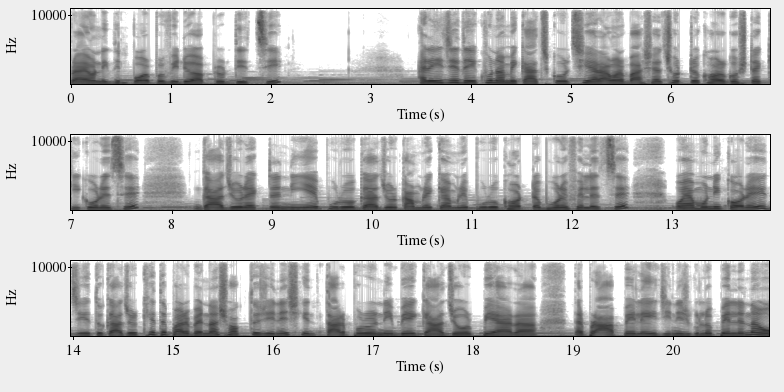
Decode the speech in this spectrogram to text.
প্রায় অনেক দিন পর পর ভিডিও আপলোড দিচ্ছি। আর এই যে দেখুন, আমি কাজ করছি আর আমার বাসার ছোট্ট খরগোশটা কি করেছে? গাজর একটা নিয়ে পুরো গাজর কামড়ে কামড়ে পুরো ঘরটা ভরে ফেলেছে। ও এমনই করে, যেহেতু গাজর খেতে পারবে না, শক্ত জিনিস, কিন্তু তারপরও নিবে গাজর, পেয়ারা, তারপর আপেল, এই জিনিসগুলো পেলে না ও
